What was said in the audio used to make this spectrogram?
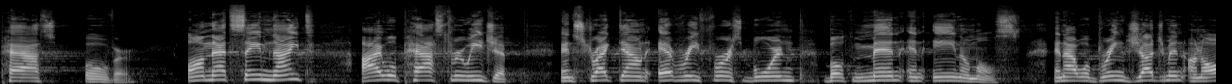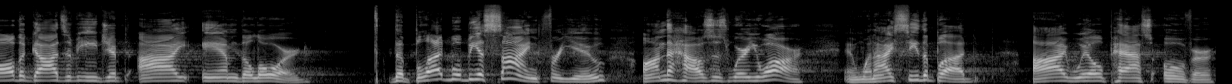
Passover. On that same night, I will pass through Egypt and strike down every firstborn, both men and animals. And I will bring judgment on all the gods of Egypt. I am the Lord. The blood will be a sign for you on the houses where you are. And when I see the blood, I will pass over.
